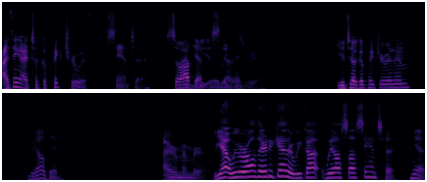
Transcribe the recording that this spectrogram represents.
I think I took a picture with Santa, so I've obviously he's it. real. You took a picture with him. We all did. I remember. Yeah, we were all there together. We got. We all saw Santa. Yeah.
